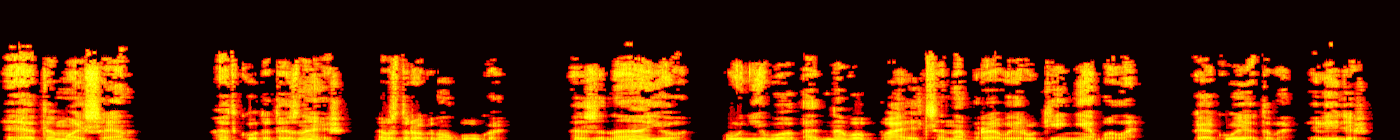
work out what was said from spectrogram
«Это мой сын». «Откуда ты знаешь?» – вздрогнул Уго. «Знаю. У него одного пальца на правой руке не было. Как у этого, видишь?»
